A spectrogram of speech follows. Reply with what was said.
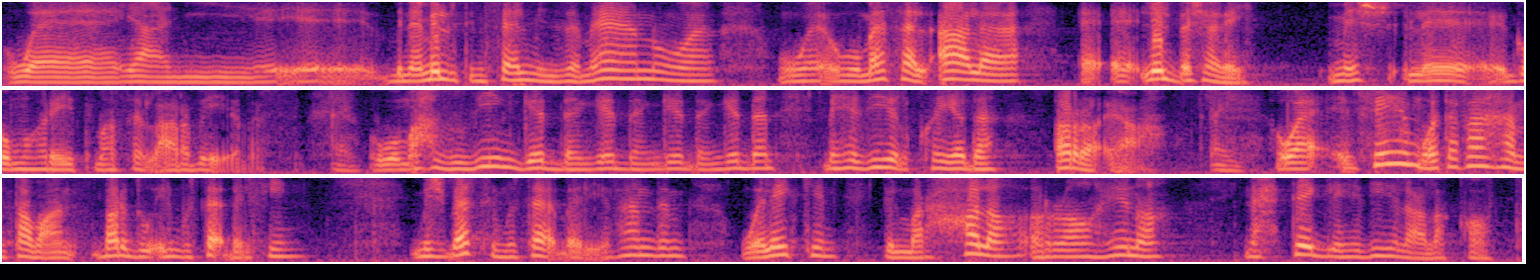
ويعني آه، بنعمله تمثال من زمان و- و- ومثل أعلى للبشرية مش لجمهورية مصر العربية بس. أيوة. ومحظوظين جدا جدا جدا جدا بهذه القيادة الرائعة. أيوة. هو فهم وتفهم طبعا برضو المستقبل فين. مش بس المستقبل يا فندم ولكن في المرحلة الراهنة نحتاج لهذه العلاقات.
